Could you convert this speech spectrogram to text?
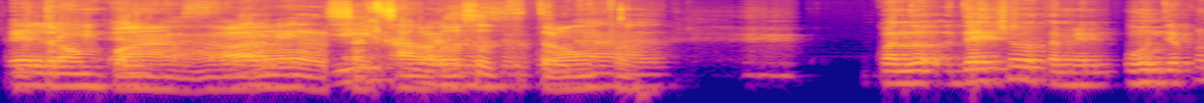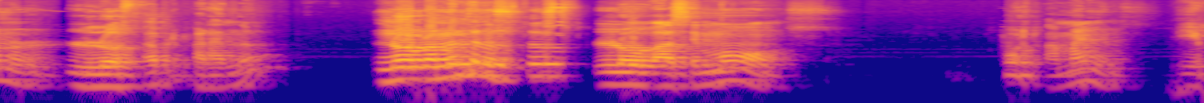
El pastor, güey. ah, de sabroso trompo. puta. Cuando, de hecho, también un día cuando lo estaba preparando, normalmente nosotros lo hacemos por tamaño y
